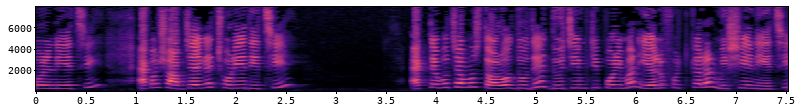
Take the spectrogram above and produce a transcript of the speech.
করে নিয়েছি। এখন সব জায়গায় ছড়িয়ে দিচ্ছি। এক টেবিল চামচ তরল দুধে দুই চিমটি পরিমাণ ইয়েলো ফুড কালার মিশিয়ে নিয়েছি।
